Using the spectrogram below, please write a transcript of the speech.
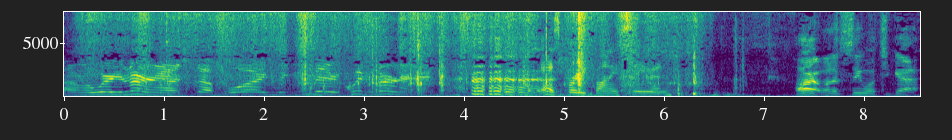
I don't know where you're learning that stuff, boy, but you better quit learning it. That's pretty funny, Steven. All right, well, let's see what you got.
